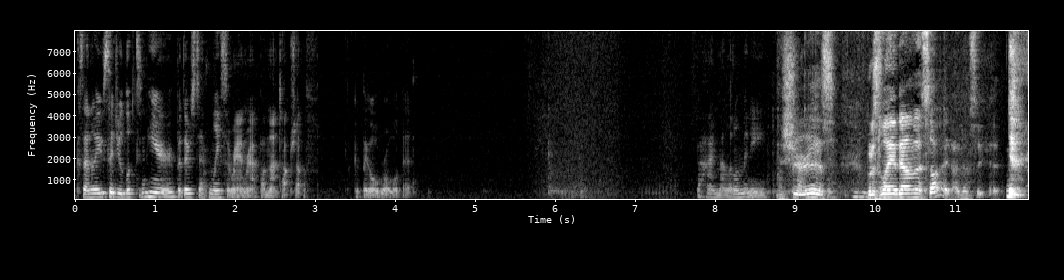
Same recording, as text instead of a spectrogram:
Because I know you said you looked in here, but there's definitely Saran wrap on that top shelf, like a big old roll of it. Behind my little mini. it sure is but it's laying down on the side i didn't see it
